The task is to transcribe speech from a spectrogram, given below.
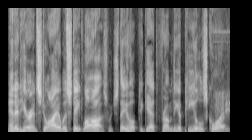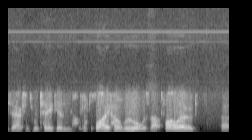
and adherence to Iowa state laws, which they hope to get from the appeals court. Why these actions were taken, why home rule was not followed uh,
